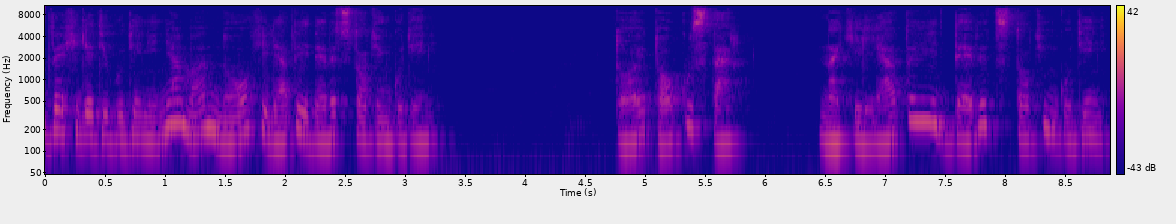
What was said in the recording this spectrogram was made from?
2000 години няма, но 1900 години. Той е толкова стар. На 1900 години.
